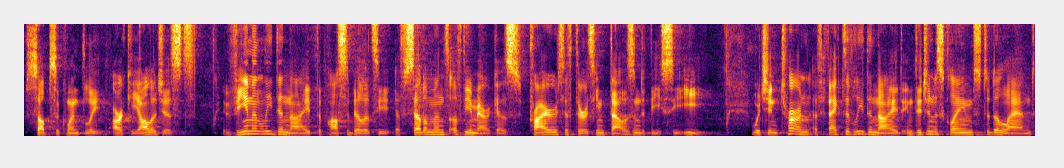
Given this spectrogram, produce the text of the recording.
subsequently archaeologists vehemently denied the possibility of settlement of the Americas prior to 13,000 BCE, which in turn effectively denied indigenous claims to the land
